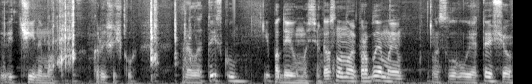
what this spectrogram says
відчинимо кришечку реле тиску і подивимося. Основною проблемою слугує те, що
